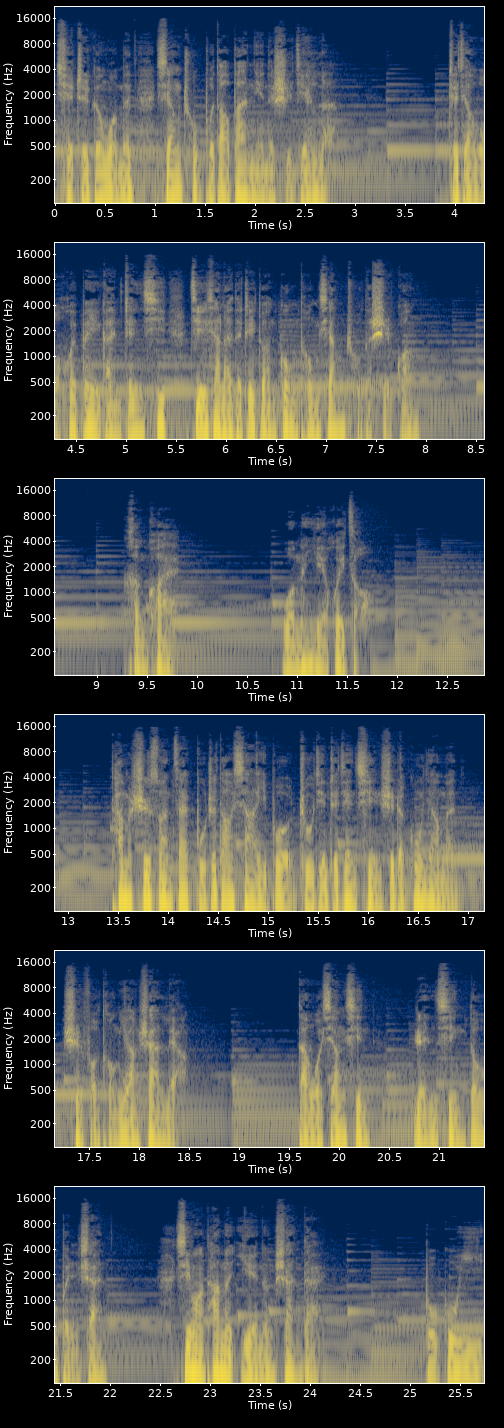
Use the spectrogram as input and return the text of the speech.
却只跟我们相处不到半年的时间了，这叫我会倍感珍惜接下来的这段共同相处的时光。很快，我们也会走。他们失算在不知道下一波住进这间寝室的姑娘们是否同样善良，但我相信，人性都本善，希望他们也能善待，不故意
